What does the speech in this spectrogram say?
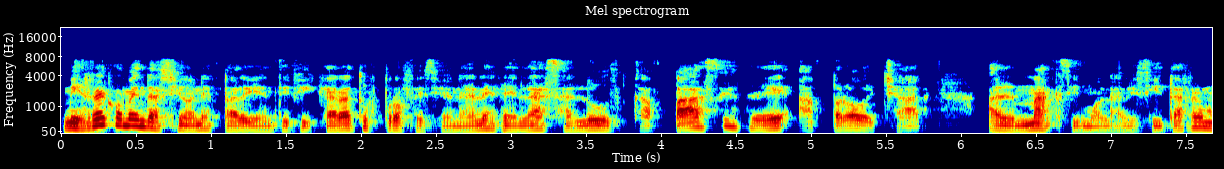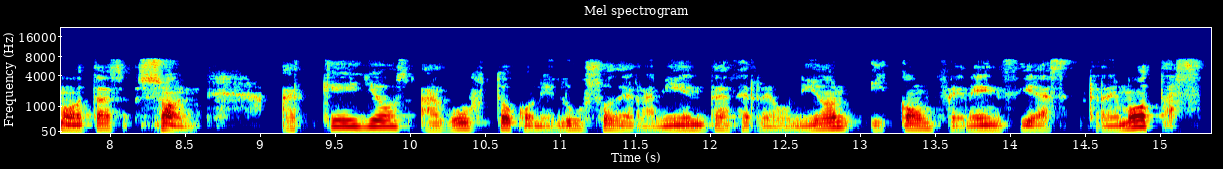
Mis recomendaciones para identificar a tus profesionales de la salud capaces de aprovechar al máximo las visitas remotas son aquellos a gusto con el uso de herramientas de reunión y conferencias remotas,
